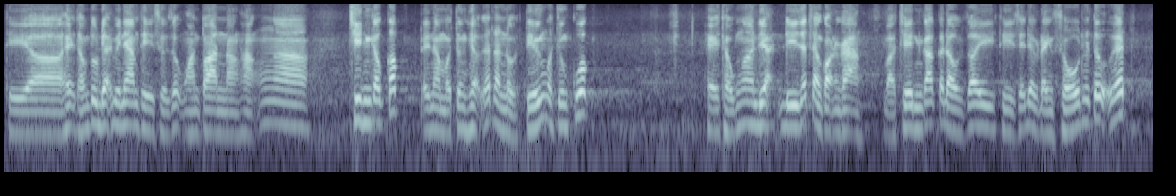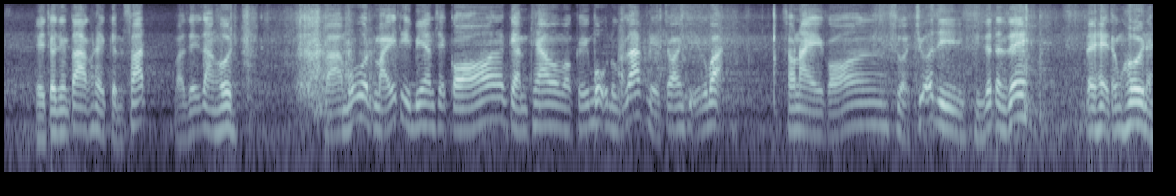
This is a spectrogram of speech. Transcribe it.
Thì uh, hệ thống tủ điện bên em thì sử dụng hoàn toàn là hãng uh, Chin cao cấp. Đây là một thương hiệu rất là nổi tiếng của Trung Quốc hệ thống ờ, điện đi rất là gọn gàng và trên các cái đầu dây thì sẽ được đánh số thứ tự hết để cho chúng ta có thể kiểm soát và dễ dàng hơn. Và mỗi một máy thì bên em sẽ có kèm theo một cái bộ đục rác để cho anh chị các bạn. Sau này có sửa chữa gì thì rất là dễ. Đây, hệ thống hơi này.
